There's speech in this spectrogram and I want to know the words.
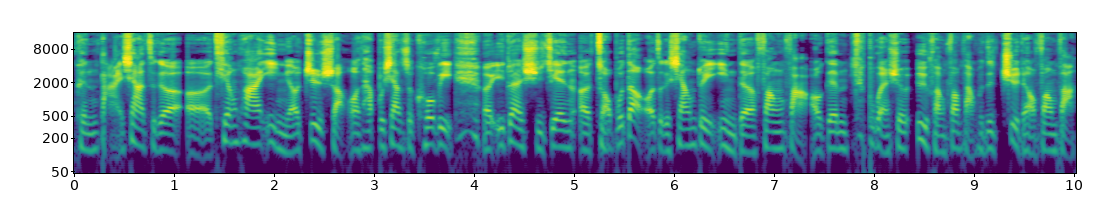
可能打一下这个呃天花疫苗，至少哦，它不像是 COVID，呃一段时间呃找不到哦这个相对应的方法哦，跟不管是预防方法或者治疗方法，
